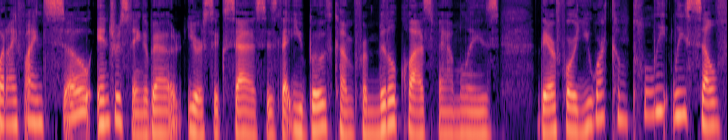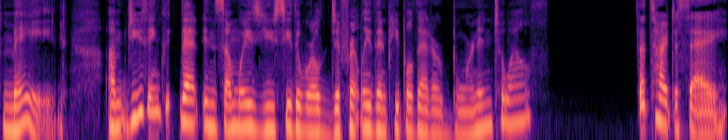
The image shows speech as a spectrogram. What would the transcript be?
What I find so interesting about your success is that you both come from middle class families. Therefore, you are completely self made. Um, do you think that in some ways you see the world differently than people that are born into wealth? That's hard to say.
